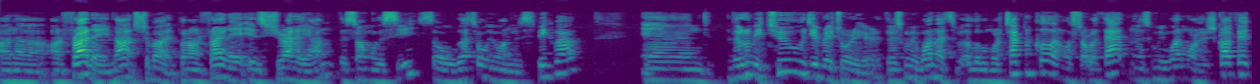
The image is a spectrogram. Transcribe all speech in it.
on uh, on Friday, not Shabbat, but on Friday is Shirat Hayam, the Song of the Sea. So that's what we wanted to speak about. And there's going to be two Divrei Torah here. There's going to be one that's a little more technical, and we'll start with that. And there's going to be one more Hashkafic.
